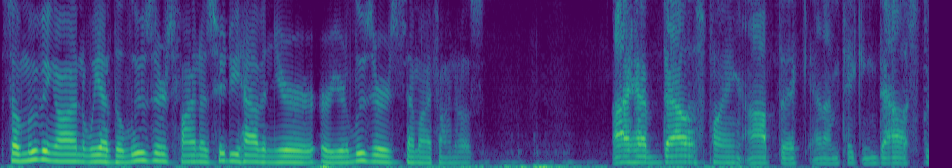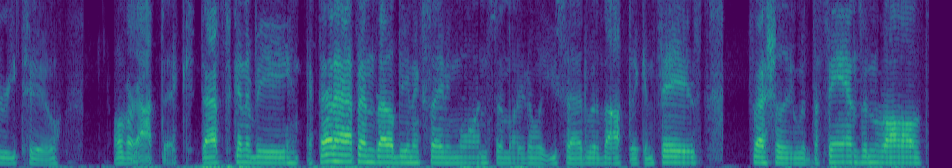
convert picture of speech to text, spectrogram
so moving on, we have the losers finals. Who do you have in your or your losers semifinals? I have Dallas playing Optic, and I'm taking Dallas three two over Optic. That's gonna be if that happens, that'll be an exciting one, similar to what you said with Optic and FaZe, especially with the fans involved.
